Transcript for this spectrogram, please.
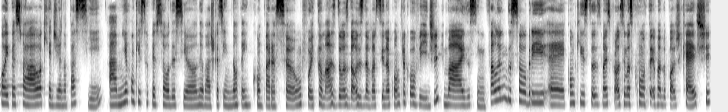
Oi, pessoal, aqui é Diana Passi. A minha conquista pessoal desse ano, eu acho que assim, não tem comparação, foi tomar as duas doses da vacina contra a Covid. Mas, assim, falando sobre é, conquistas mais próximas com o tema do podcast,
